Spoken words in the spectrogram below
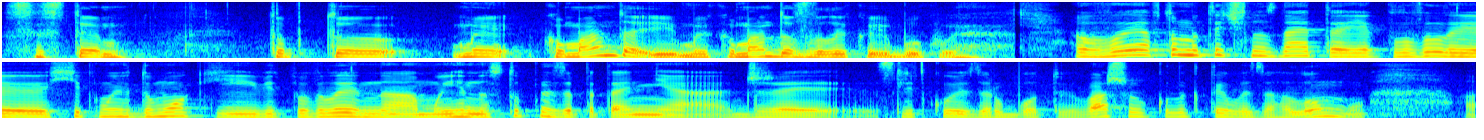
систем. Тобто ми команда, і ми команда з великої букви. Ви автоматично знаєте, як вловили хід моїх думок і відповіли на моє наступне запитання, адже слідкую за роботою вашого колективу, загалом е,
